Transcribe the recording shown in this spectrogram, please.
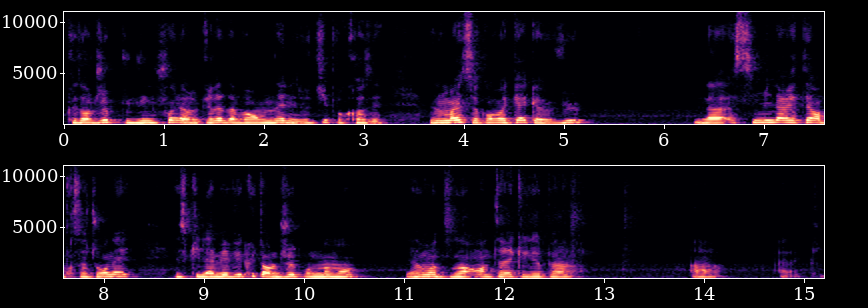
que dans le jeu, plus d'une fois, il regrettait d'avoir emmené les outils pour creuser. Mais Miles se convainquait que, vu la similarité entre sa journée et ce qu'il avait vécu dans le jeu pour le moment, est vraiment enterré quelque part à, à la clé.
